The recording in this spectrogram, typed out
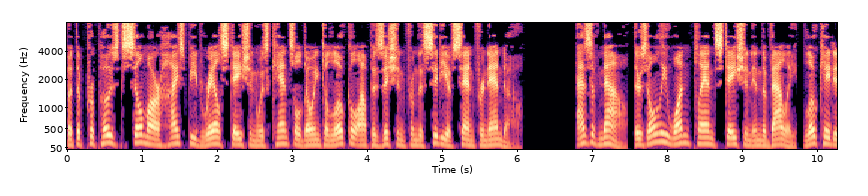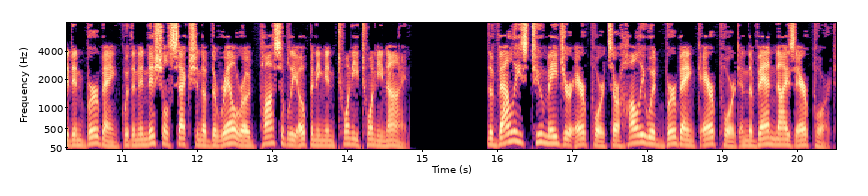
but the proposed Sylmar high-speed rail station was cancelled owing to local opposition from the city of San Fernando. As of now, there's only one planned station in the valley, located in Burbank with an initial section of the railroad possibly opening in 2029. The valley's two major airports are Hollywood Burbank Airport and the Van Nuys Airport.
